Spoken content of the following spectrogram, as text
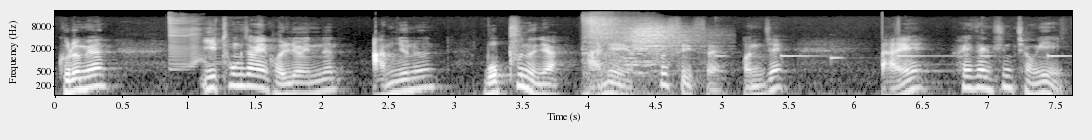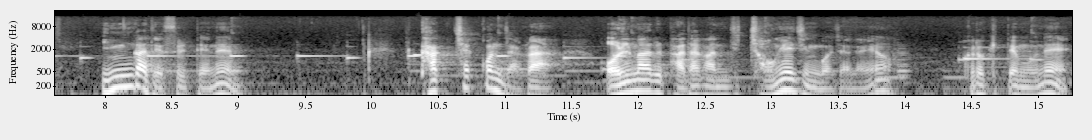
그러면 이 통장에 걸려있는 압류는 못 푸느냐? 아니에요. 풀 수 있어요. 언제? 나의 회생 신청이 인가됐을 때는 각 채권자가 얼마를 받아가는지 정해진 거잖아요. 그렇기 때문에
